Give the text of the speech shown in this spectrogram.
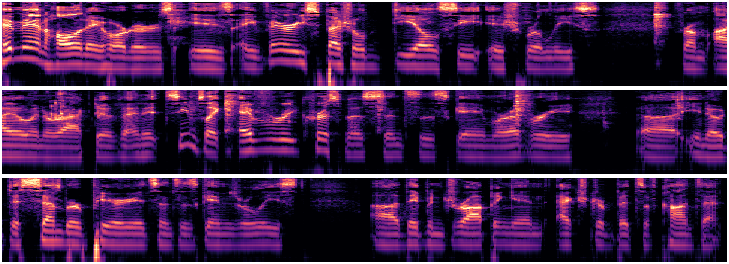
Hitman Holiday Hoarders is a very special DLC ish release from IO Interactive, and it seems like every Christmas since this game, or every uh, you know December period since this game's released, uh, they've been dropping in extra bits of content.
